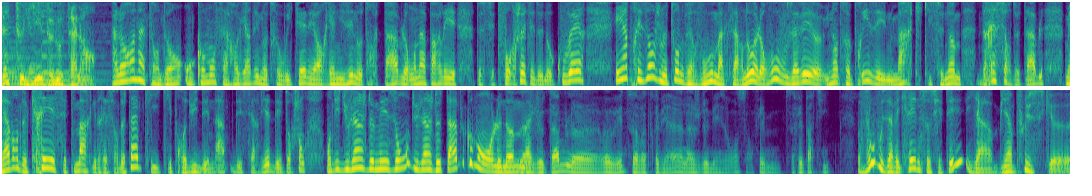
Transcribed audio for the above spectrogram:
l'atelier de nos talents. Alors en attendant, on commence à regarder notre week-end et à organiser notre table. On a parlé de cette fourchette et de nos couverts. Et à présent, je me tourne vers vous, Max Arnaud. Alors vous, vous avez euh, une entreprise et une marque qui se nomme Dresseur de table. Mais avant de créer cette marque Dresseur de table, qui, qui produit des nappes, des serviettes, des torchons, on dit du linge de maison, du linge de table? Comment on le nomme, Linge Max? de table, euh, oui, oui, ça va très bien. Linge de maison, ça, en fait, ça fait partie. Vous, vous avez créé une société il y a bien plus que,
